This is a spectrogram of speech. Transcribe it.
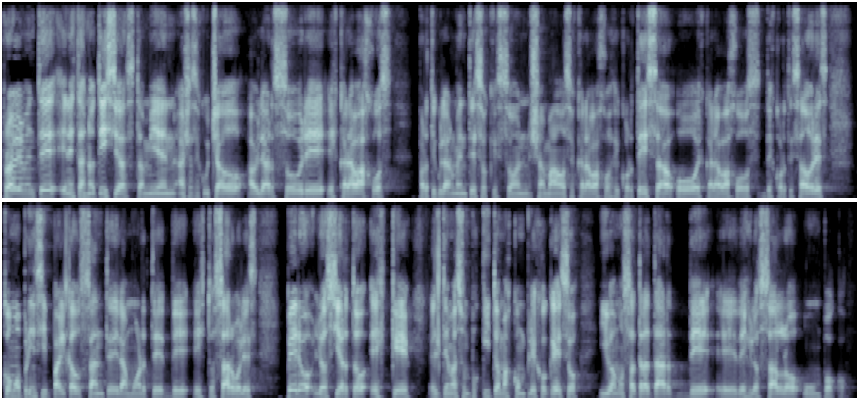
Probablemente en estas noticias también hayas escuchado hablar sobre escarabajos, particularmente esos que son llamados escarabajos de corteza o escarabajos descortezadores, como principal causante de la muerte de estos árboles. Pero lo cierto es que el tema es un poquito más complejo que eso y vamos a tratar de eh, desglosarlo un poco.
